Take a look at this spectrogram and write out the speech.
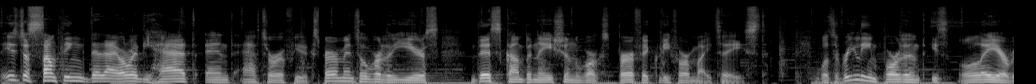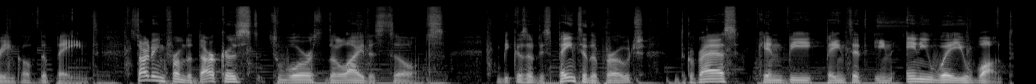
It's just something that I already had and after a few experiments over the years, this combination works perfectly for my taste. What's really important is layering of the paint, starting from the darkest towards the lightest tones. Because of this painted approach, the grass can be painted in any way you want,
